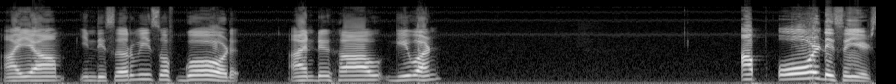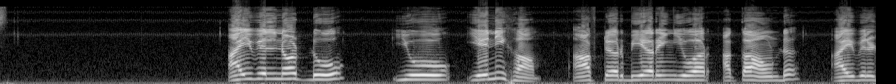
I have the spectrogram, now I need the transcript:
I am in the service of God and have given up all desires. I will not do you any harm. After bearing your account, I will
